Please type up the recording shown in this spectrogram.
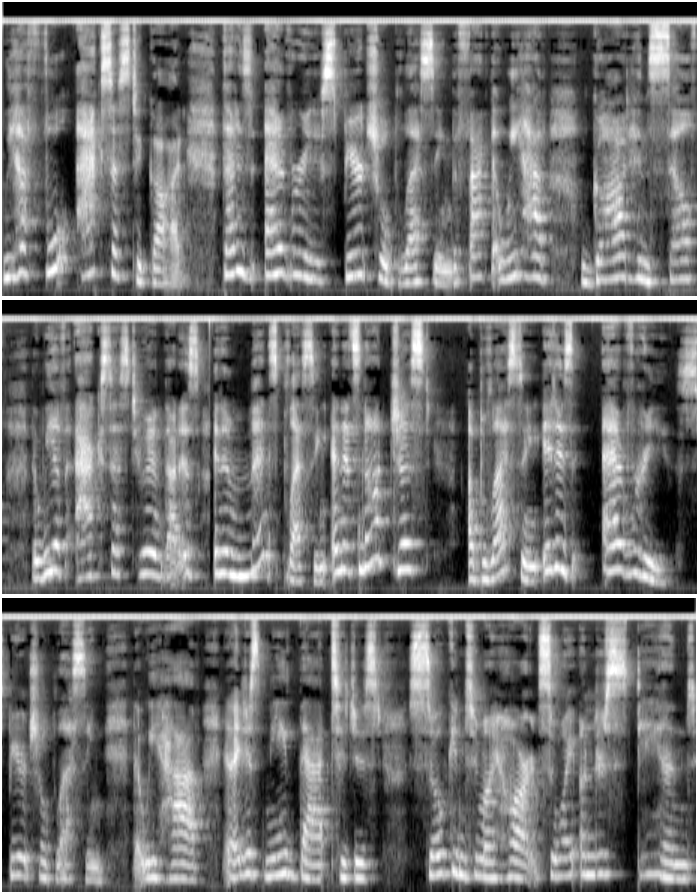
we have full access to God. That is every spiritual blessing. The fact that we have God Himself, that we have access to Him, that is an immense blessing. And it's not just a blessing, it is every spiritual blessing that we have. And I just need that to just soak into my heart so I understand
